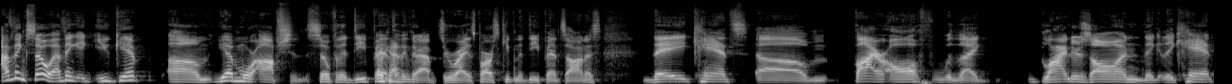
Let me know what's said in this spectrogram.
I think so. I think you get um, you have more options. So for the defense, okay. I think they're absolutely right as far as keeping the defense honest. They can't um, fire off with like blinders on. They they can't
